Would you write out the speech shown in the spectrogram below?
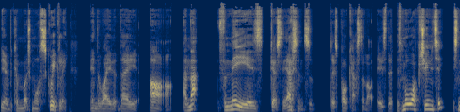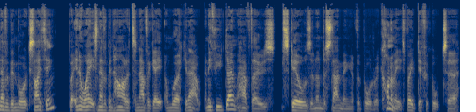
You know, become much more squiggly in the way that they are, and that for me is gets the essence of this podcast a lot. Is that there's more opportunity. It's never been more exciting but in a way it's never been harder to navigate and work it out. And if you don't have those skills and understanding of the broader economy it's very difficult to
